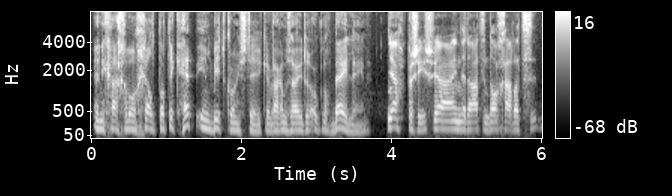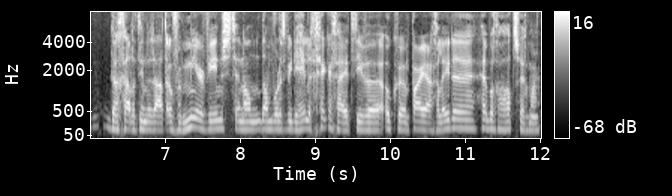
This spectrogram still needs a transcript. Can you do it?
En ik ga gewoon geld dat ik heb in bitcoin steken. Waarom zou je er ook nog bij lenen? Ja, precies. Ja, inderdaad. En dan gaat het, dan gaat het inderdaad over meer winst. En dan, dan wordt het weer die hele gekkigheid die we ook een paar jaar geleden hebben gehad, zeg maar.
